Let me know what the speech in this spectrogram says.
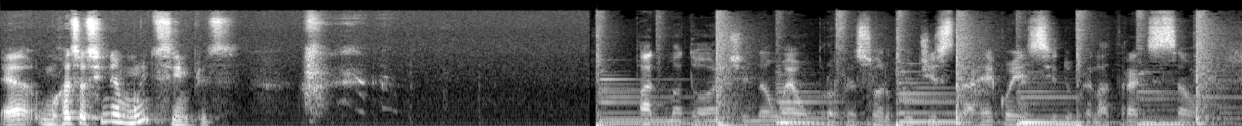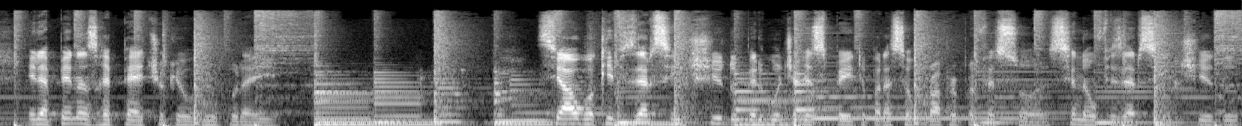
É, o raciocínio é muito simples. Padma Dorje não é um professor budista reconhecido pela tradição. Ele apenas repete o que ouviu por aí. Se algo aqui fizer sentido, pergunte a respeito para seu próprio professor. Se não fizer sentido,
